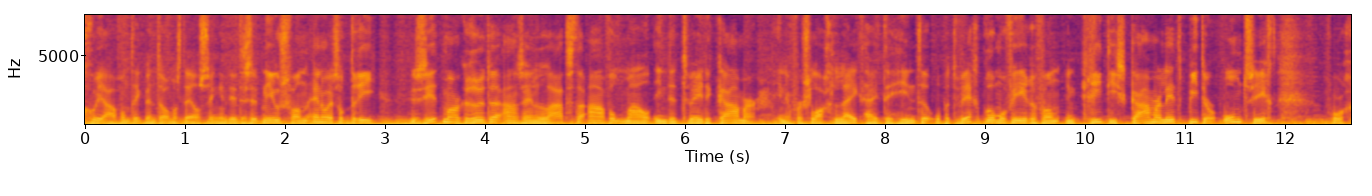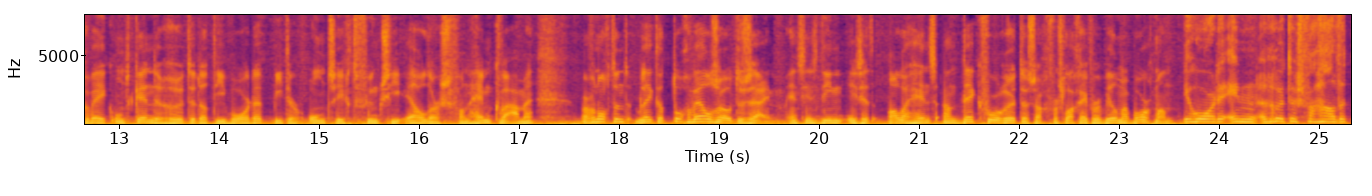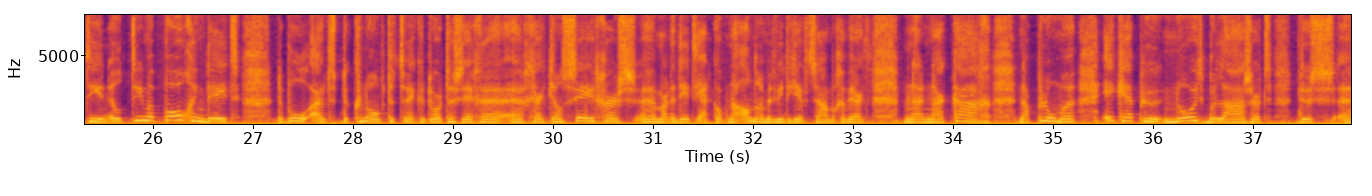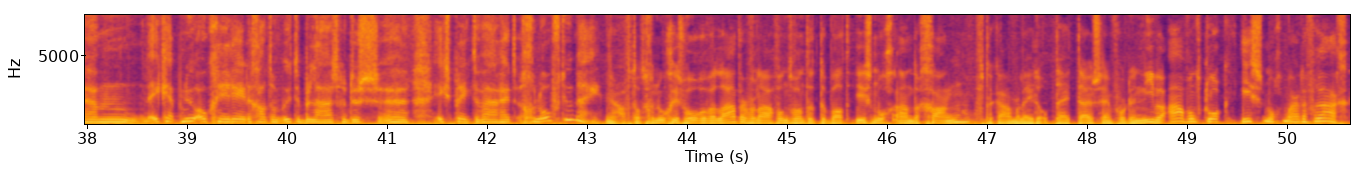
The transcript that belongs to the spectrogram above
Goedenavond, ik ben Thomas Delsing en dit is het nieuws van NOS op 3. Zit Mark Rutte aan zijn laatste avondmaal in de Tweede Kamer? In een verslag lijkt hij te hinten op het wegpromoveren van een kritisch Kamerlid, Pieter Omtzigt. Vorige week ontkende Rutte dat die woorden Pieter Omtzigt functie elders van hem kwamen. Maar vanochtend bleek dat toch wel zo te zijn. En sindsdien is het alle hens aan dek voor Rutte, zag verslaggever Wilma Borgman. Je hoorde in Rutte's verhaal dat hij een ultieme poging deed... de boel uit de knoop te trekken door te zeggen... Uh, Gert-Jan Segers, uh, maar dat deed hij eigenlijk ook naar anderen... met wie hij heeft samengewerkt, naar, naar Kaag, naar Ploemen. Ik heb u nooit belazerd, dus um, ik heb nu ook geen reden gehad om u te belazeren. Dus uh, ik spreek de waarheid. Gelooft u mij? Ja, of dat genoeg is, horen we later vanavond, want het debat is nog aan de gang. Of de Kamerleden op tijd thuis zijn voor de nieuwe avondklok is nog maar de vraag.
